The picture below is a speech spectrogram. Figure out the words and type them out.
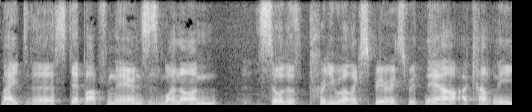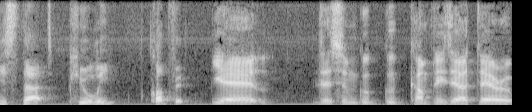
mate, the step up from there, and this is one I'm sort of pretty well experienced with now, are companies that purely club fit. Yeah, there's some good good companies out there uh,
